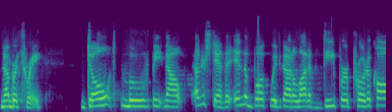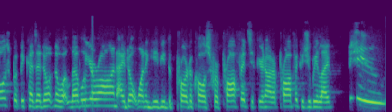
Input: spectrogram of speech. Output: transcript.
Number three, don't move. Be now understand that in the book we've got a lot of deeper protocols, but because I don't know what level you're on, I don't want to give you the protocols for prophets. If you're not a prophet, because you'll be like, Phew.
